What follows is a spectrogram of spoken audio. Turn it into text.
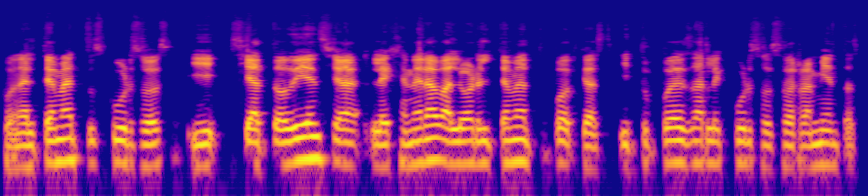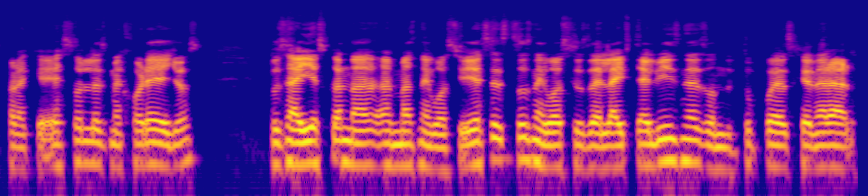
con el tema de tus cursos y si a tu audiencia le genera valor el tema de tu podcast y tú puedes darle cursos o herramientas para que eso les mejore a ellos, pues ahí es cuando hay más negocio. Y es estos negocios de lifestyle business donde tú puedes generar,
